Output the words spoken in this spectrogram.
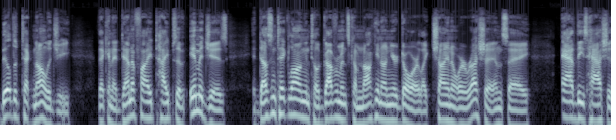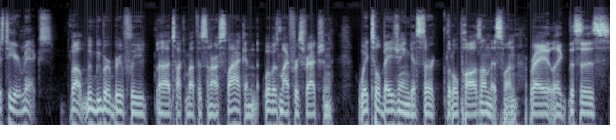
build a technology that can identify types of images, it doesn't take long until governments come knocking on your door, like China or Russia, and say, add these hashes to your mix. Well, we, we were briefly uh, talking about this in our Slack, and what was my first reaction? Wait till Beijing gets their little paws on this one, right? Like this is.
